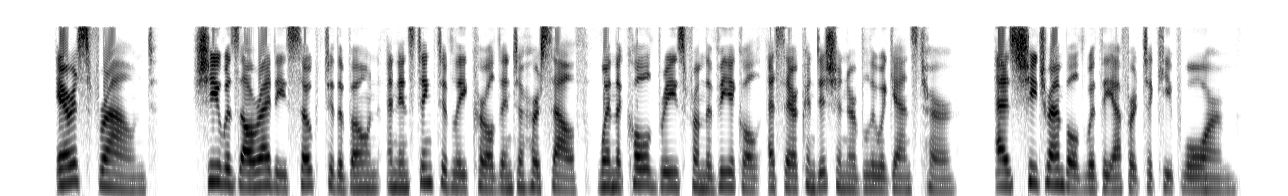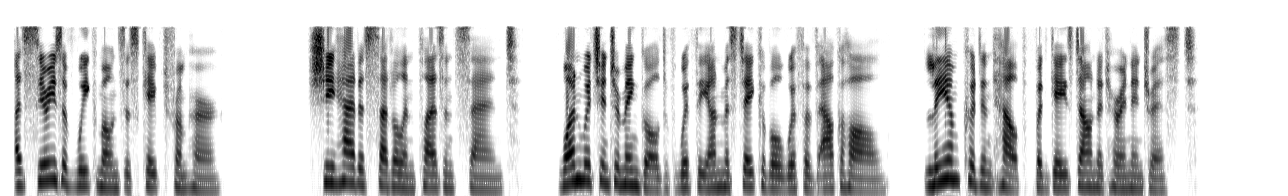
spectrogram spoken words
Eris frowned. She was already soaked to the bone and instinctively curled into herself when the cold breeze from the vehicle's air conditioner blew against her. As she trembled with the effort to keep warm, a series of weak moans escaped from her. She had a subtle and pleasant scent, one which intermingled with the unmistakable whiff of alcohol. Liam couldn't help but gaze down at her in interest.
